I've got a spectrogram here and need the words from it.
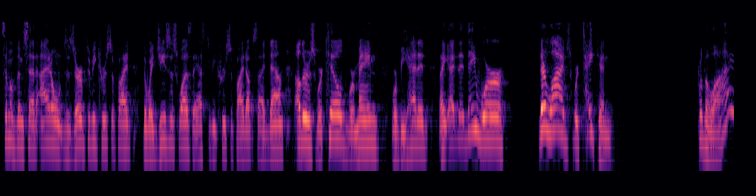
Some of them said, I don't deserve to be crucified the way Jesus was. They asked to be crucified upside down. Others were killed, were maimed, were beheaded. Like, uh, they were, their lives were taken for the lie?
